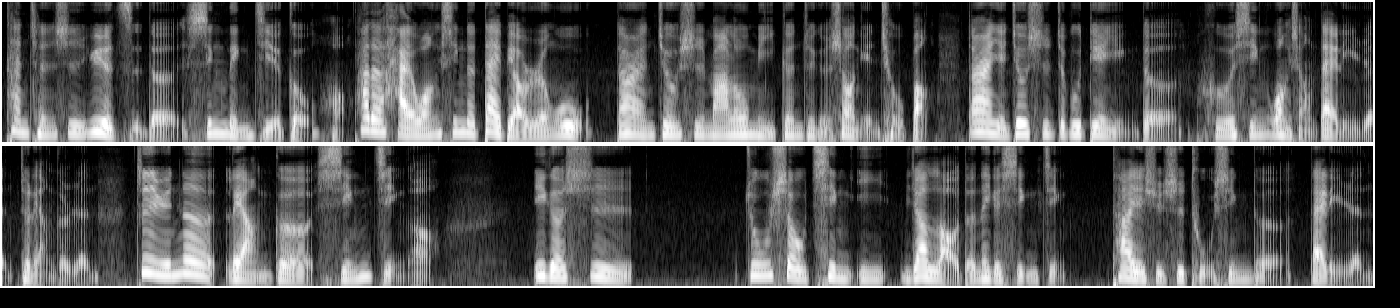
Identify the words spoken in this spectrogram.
看成是月子的心灵结构，哈，它的海王星的代表人物当然就是马洛米跟这个少年球棒，当然也就是这部电影的核心妄想代理人这两个人。至于那两个刑警啊，一个是朱寿庆一比较老的那个刑警，他也许是土星的代理人。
